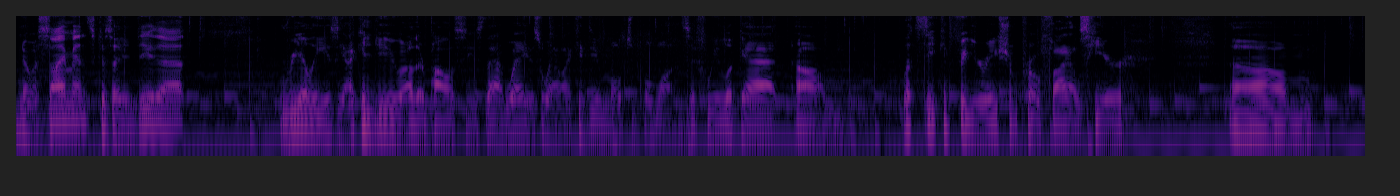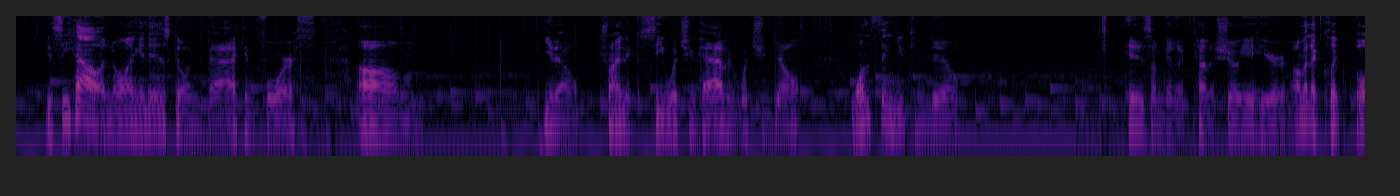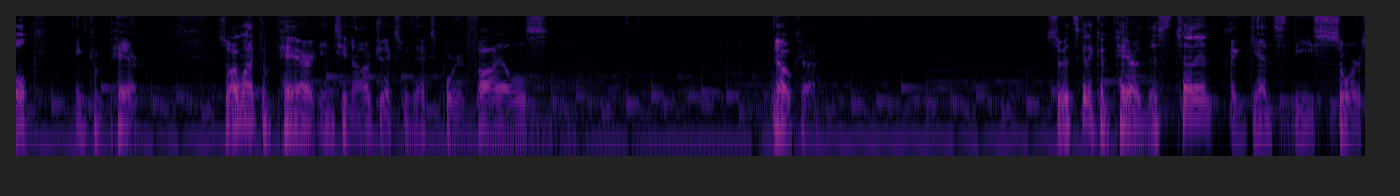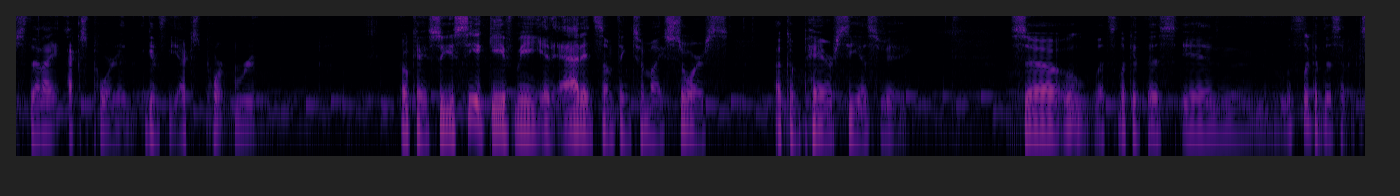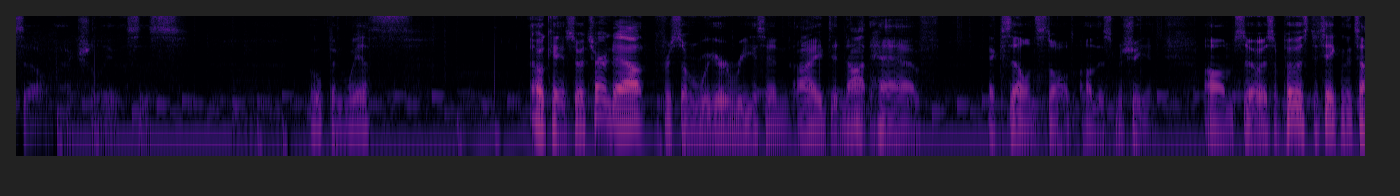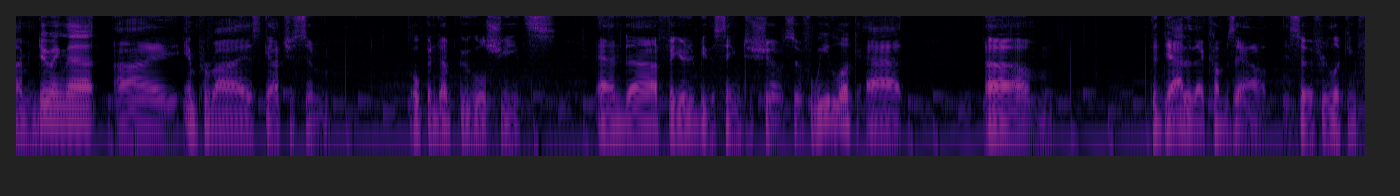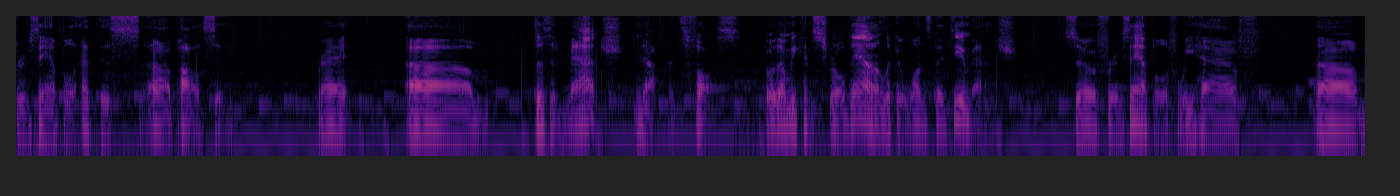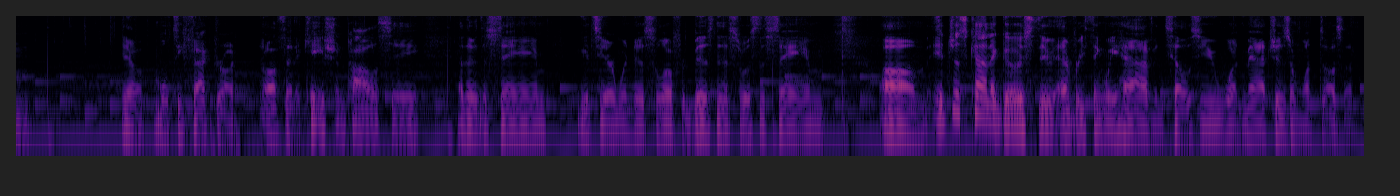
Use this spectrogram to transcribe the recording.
No assignments because I didn't do that. Really easy. I can do other policies that way as well. I can do multiple ones. If we look at um, let's see configuration profiles here. Um, you see how annoying it is going back and forth? Um, you know, trying to see what you have and what you don't. One thing you can do is I'm going to kind of show you here. I'm going to click bulk and compare. So I want to compare Intune objects with exported files. Okay. So it's going to compare this tenant against the source that I exported, against the export root. Okay, so you see it gave me, it added something to my source, a compare CSV. So, ooh, let's look at this in, let's look at this in Excel, actually. This is open with. Okay, so it turned out, for some weird reason, I did not have Excel installed on this machine. Um, so as opposed to taking the time and doing that, I improvised, got you some, opened up Google Sheets, and uh, figured it'd be the same to show. So if we look at um, the data that comes out, so if you're looking, for example, at this uh, policy, right? Um, does it match? No, it's false. But then we can scroll down and look at ones that do match. So, for example, if we have um, you know, multi-factor authentication policy, and they're the same. You can see our Windows Hello for Business was the same. Um, it just kind of goes through everything we have and tells you what matches and what doesn't.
